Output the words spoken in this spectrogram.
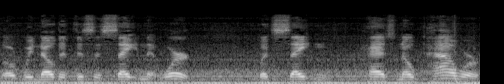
Lord, we know that this is Satan at work, but Satan has no power.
